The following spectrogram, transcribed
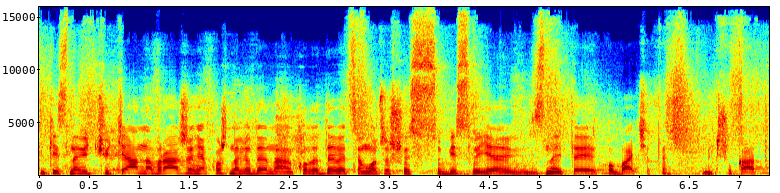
якісь на відчуття, на враження. Кожна людина, коли дивиться, може щось собі своє знайти, побачити, відшукати.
